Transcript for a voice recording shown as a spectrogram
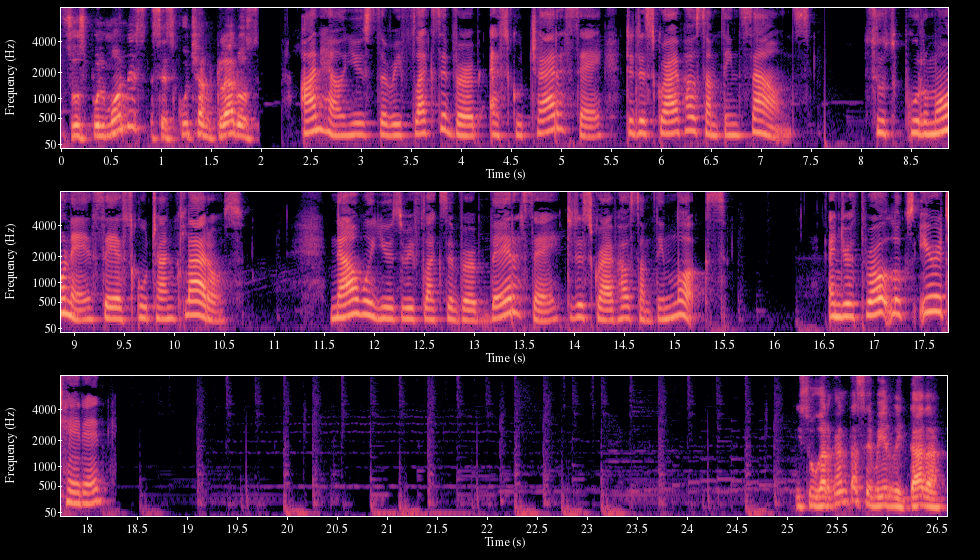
Sus pulmones se escuchan claros. Angel used the reflexive verb escucharse to describe how something sounds. Sus pulmones se escuchan claros. Now we'll use the reflexive verb verse to describe how something looks. And your throat looks irritated y su garganta se ve irritada.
